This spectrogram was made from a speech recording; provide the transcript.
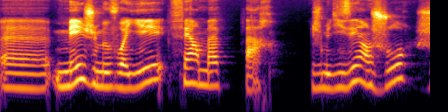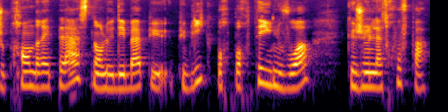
euh, mais je me voyais faire ma part. Je me disais un jour, je prendrai place dans le débat public pour porter une voix que je ne la trouve pas.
